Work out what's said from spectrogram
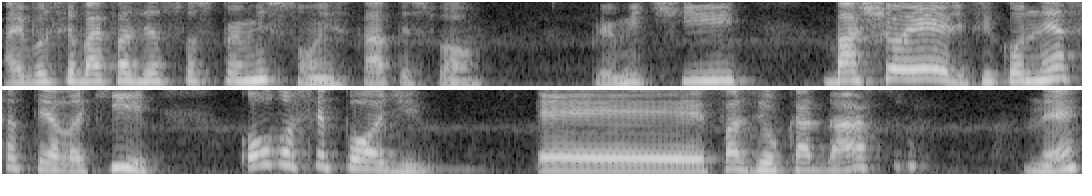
Aí você vai fazer as suas permissões, tá, pessoal? Permitir. Baixou ele, ficou nessa tela aqui. Ou você pode é, fazer o cadastro, né?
